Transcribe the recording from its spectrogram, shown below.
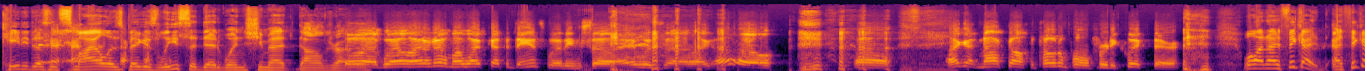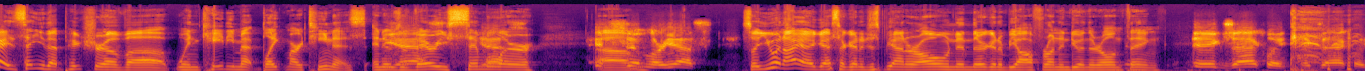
Katie doesn't smile as big as Lisa did when she met Donald Driver. uh, well, I don't know. My wife got to dance with him, so it was uh, like, oh. Uh, I got knocked off the totem pole pretty quick there. well, and I think I I think I sent you that picture of uh, when Katie met Blake Martinez, and it was a very similar. It's Um, similar, yes. So you and I, I guess, are going to just be on our own, and they're going to be off running, doing their own thing. Exactly, exactly.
